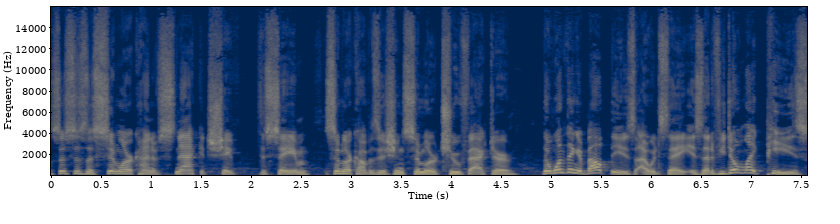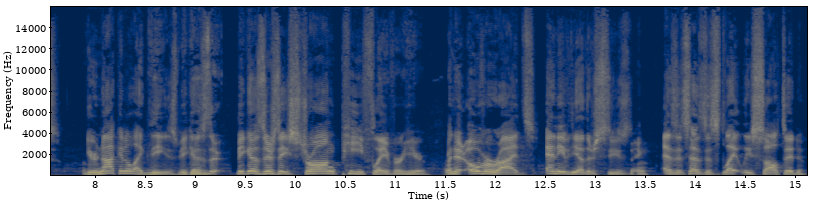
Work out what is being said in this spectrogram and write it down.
So this is a similar kind of snack. It's shaped the same, similar composition, similar chew factor. The one thing about these, I would say, is that if you don't like peas, you're not going to like these because because there's a strong pea flavor here, and it overrides any of the other seasoning. As it says, it's lightly salted.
